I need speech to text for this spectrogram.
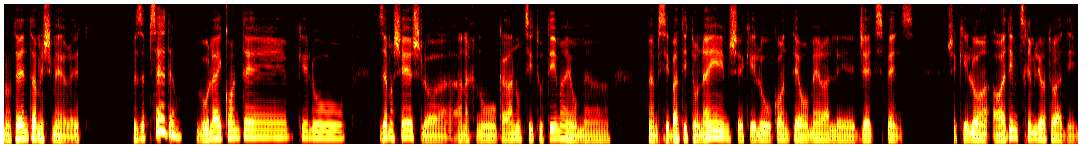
נותן את המשמרת, וזה בסדר. ואולי קונטה, כאילו, זה מה שיש לו. אנחנו קראנו ציטוטים היום מה, מהמסיבת עיתונאים, שכאילו קונטה אומר על אה, ג'ד ספנס, שכאילו האוהדים צריכים להיות אוהדים,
